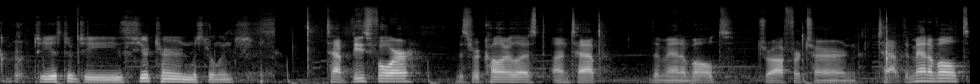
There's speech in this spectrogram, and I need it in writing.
Gist of G's. Your turn, Mr. Lynch. Tap these four. This for colorless. Untap the mana vault. Draw for turn. Tap the mana vault.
